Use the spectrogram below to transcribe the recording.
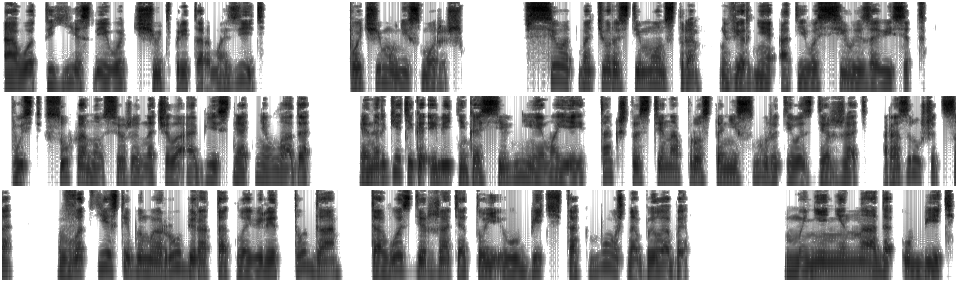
а вот если его чуть притормозить... Почему не сможешь? Все от матерости монстра, вернее, от его силы зависит. Пусть сухо, но все же начала объяснять мне Влада. Энергетика элитника сильнее моей, так что стена просто не сможет его сдержать, разрушится. Вот если бы мы Рубера так ловили, то да, того сдержать, а то и убить так можно было бы. Мне не надо убить,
